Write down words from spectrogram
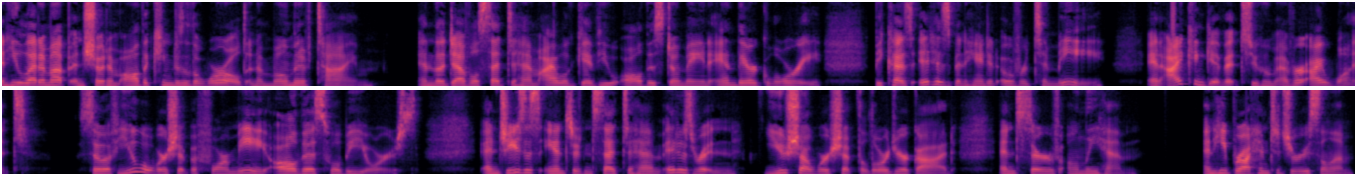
And he led him up and showed him all the kingdoms of the world in a moment of time. And the devil said to him, I will give you all this domain and their glory, because it has been handed over to me, and I can give it to whomever I want. So if you will worship before me, all this will be yours. And Jesus answered and said to him, It is written, You shall worship the Lord your God, and serve only him. And he brought him to Jerusalem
